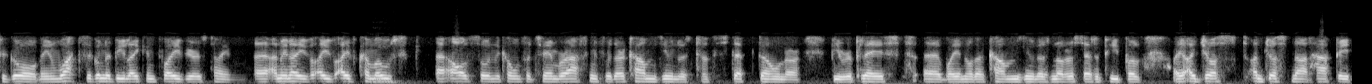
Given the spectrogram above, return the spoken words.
to go. I mean, what's it going to be like in five years' time? Uh, I mean, I've, I've, I've come out uh, also in the council chamber asking for their comms unit to step down or be replaced uh, by another comms unit, another set of people. I, I just, I'm just not happy.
